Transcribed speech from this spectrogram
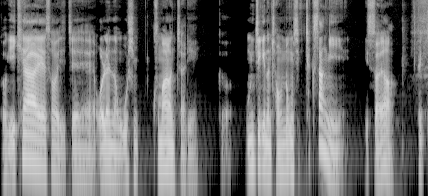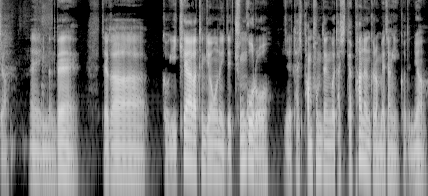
거기 이케아에서 이제 원래는 59만 원짜리 그 움직이는 전동식 책상이 있어요. 그죠. 네, 있는데 제가 거기 이케아 같은 경우는 이제 중고로 이제 다시 반품된 걸 다시 되파는 그런 매장이 있거든요.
